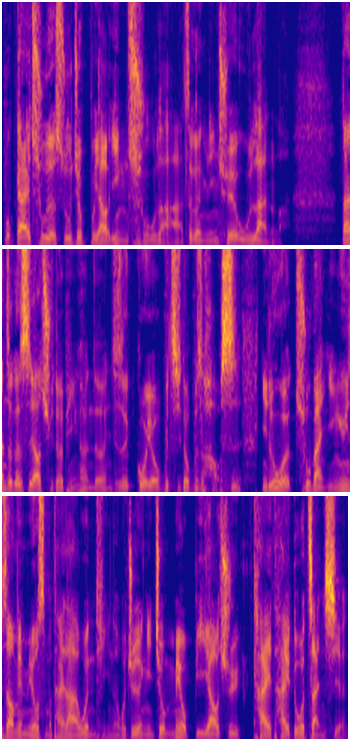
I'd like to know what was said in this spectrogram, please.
不该出的书就不要硬出啦，这个宁缺毋滥啦。当然，这个是要取得平衡的，你就是过犹不及都不是好事。你如果出版营运上面没有什么太大的问题呢，我觉得你就没有必要去开太多战线，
